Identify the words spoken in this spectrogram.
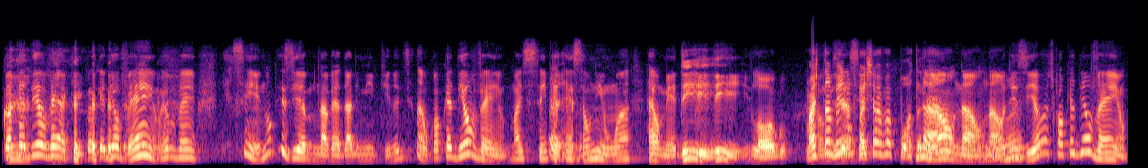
Qualquer dia eu venho aqui, qualquer dia eu venho, eu venho. E assim, não dizia, na verdade, mentindo, eu dizia, não, qualquer dia eu venho, mas sem é. pretensão é, nenhuma realmente de, de, de ir logo. Mas também não assim. fechava a porta, não, né? Não, não, não. Eu dizia, eu, qualquer dia eu venho.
